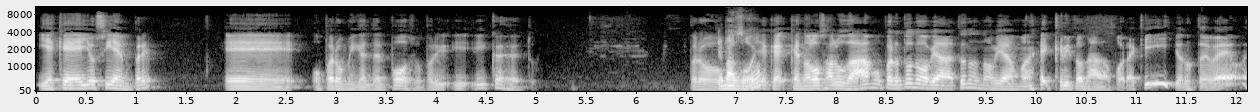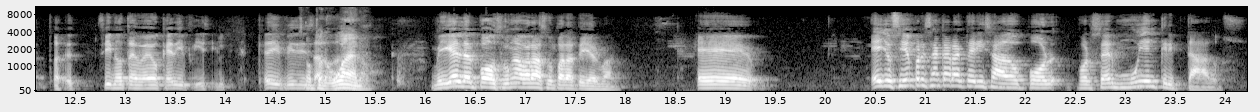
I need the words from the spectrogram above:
y es que ellos siempre, eh, oh, pero Miguel del Pozo, pero ¿y, y- y qué es esto? Pero, ¿Qué pasó? oye, que, que no lo saludamos, pero tú no habías, tú no, no habías escrito nada por aquí, yo no te veo. Entonces, si no te veo, qué difícil, qué difícil. No, pero bueno, Miguel del Pozo, un abrazo para ti, hermano. Eh, ellos siempre se han caracterizado por, por ser muy encriptados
